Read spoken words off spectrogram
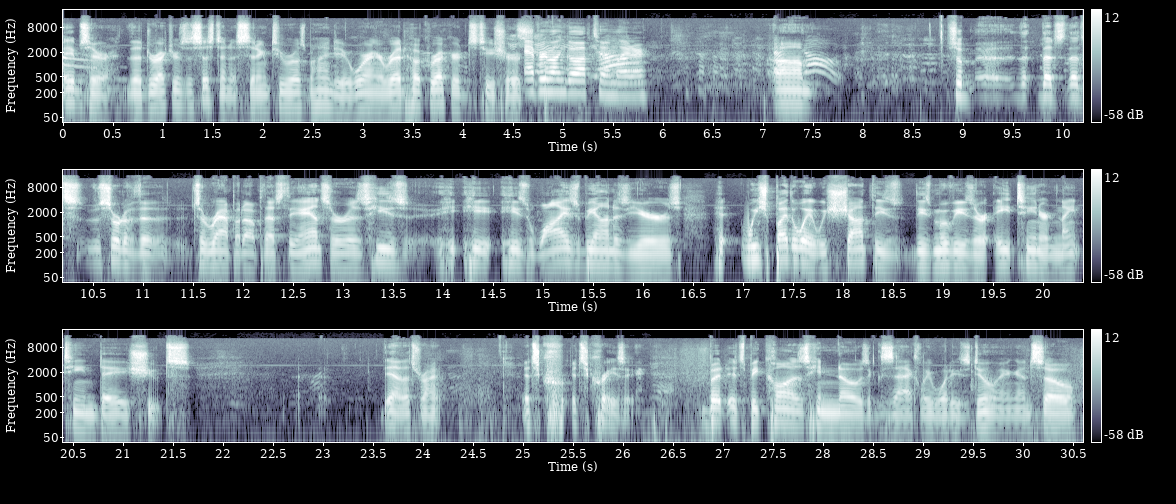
Abe's here. The director's assistant is sitting two rows behind you, wearing a Red Hook Records T-shirt. Everyone go up to him later. Um, So uh, th- that's that's sort of the to wrap it up. That's the answer. Is he's he, he he's wise beyond his years. We by the way we shot these these movies are 18 or 19 day shoots. Yeah, that's right. It's cr- it's crazy, but it's because he knows exactly what he's doing, and so.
